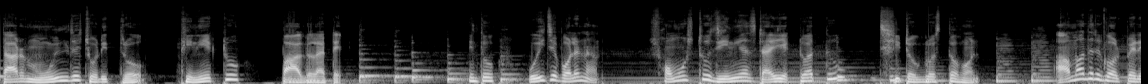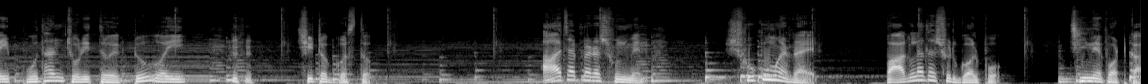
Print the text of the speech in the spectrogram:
তার মূল যে চরিত্র, তিনি একটু পাগলাটে। কিন্তু ওই যে বলে না, সমস্ত জিনিয়াসটাই একটু আধটু ছিটগ্রস্ত হন। আমাদের গল্পের এই প্রধান চরিত্র একটু ওই ছিটগ্রস্ত আজ আপনারা শুনবেন সুকুমার রায়ের পাগলা দাসুর গল্প, চিনে পটকা।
